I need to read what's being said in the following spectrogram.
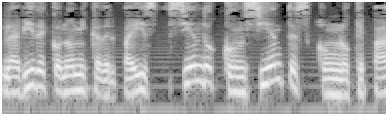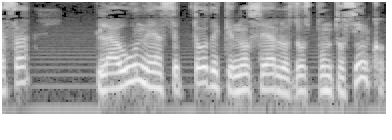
la vida económica del país, siendo conscientes con lo que pasa, la UNE aceptó de que no sea los 2.5,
